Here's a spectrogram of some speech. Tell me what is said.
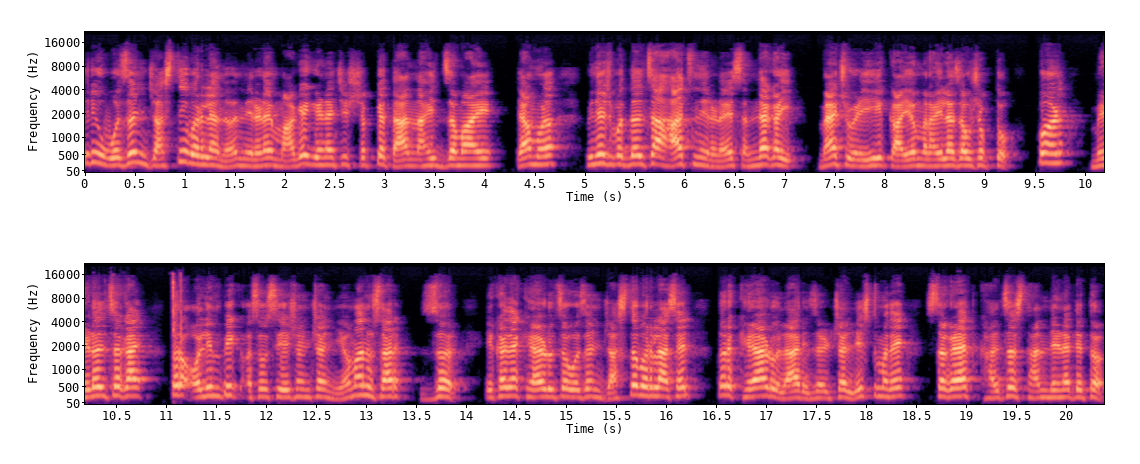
तरी वजन जास्ती भरल्यानं निर्णय मागे घेण्याची शक्यता नाहीच जमा आहे. त्यामुळं विनेशबद्दलचा हाच निर्णय संध्याकाळी मॅच वेळीही कायम राहिला जाऊ शकतो. पण मेडलचं काय? तर ऑलिम्पिक असोसिएशनच्या नियमानुसार जर एखाद्या खेळाडूचं वजन जास्त भरलं असेल तर खेळाडूला रिझल्टच्या लिस्टमध्ये सगळ्यात खालचं स्थान देण्यात येतं.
